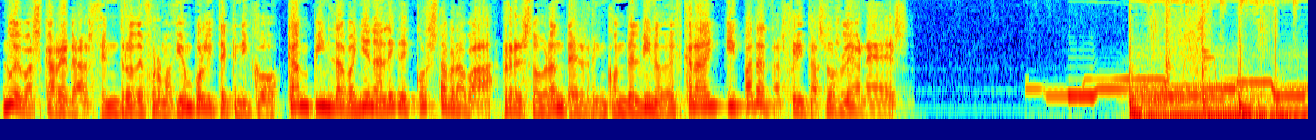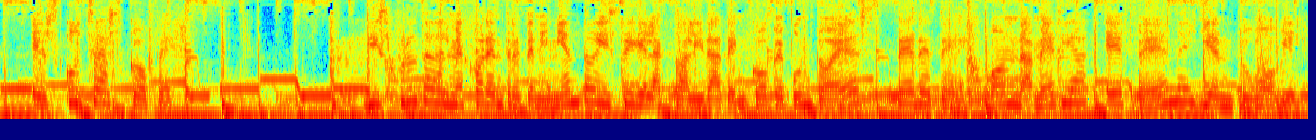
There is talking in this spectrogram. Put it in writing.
Nuevas Carreras, Centro de Formación Politécnico, Camping La Ballena Alegre Costa Brava, Restaurante El Rincón del Vino de Ezcray y Patatas Fritas Los Leones. Escuchas Cope. Disfruta del mejor entretenimiento y sigue la actualidad en cope.es, TDT, Onda Media, FM y en tu móvil.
